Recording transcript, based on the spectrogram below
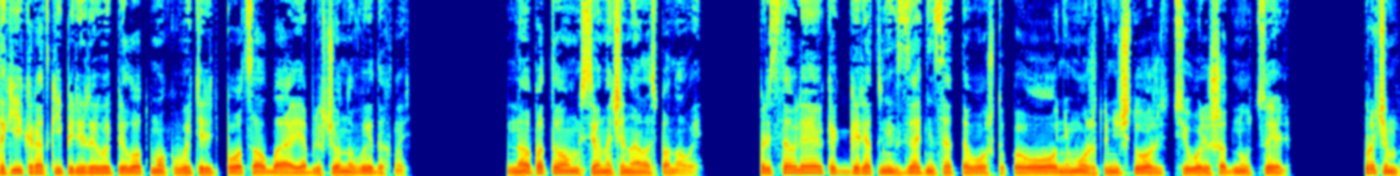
Такие краткие перерывы пилот мог вытереть пот со лба и облегченно выдохнуть. Но потом все начиналось по новой. Представляю, как горят у них задницы от того, что ПО не может уничтожить всего лишь одну цель. Впрочем,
